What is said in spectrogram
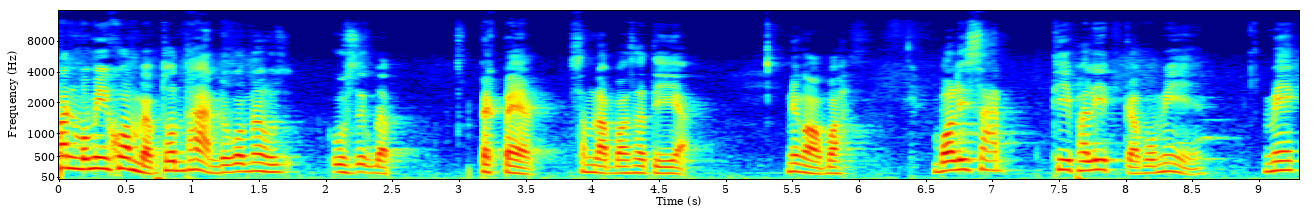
มันบ่มีความแบบทนทานทุกคนมันรู้รู้สึกแบบแปลกๆสำหรับบอสตีอะนึกออกปะบริษัทที่ผลิตกับบ่มี make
